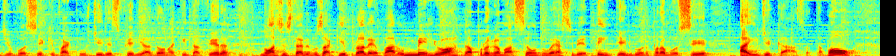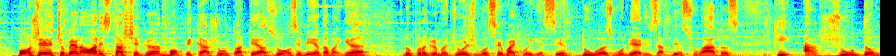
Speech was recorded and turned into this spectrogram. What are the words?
de você que vai curtir esse feriadão na quinta-feira, nós estaremos aqui para levar o melhor da programação do SBT Interior para você aí de casa, tá bom? Bom, gente, o Bem na Hora está chegando, vamos ficar junto até às 11h30 da manhã. No programa de hoje você vai conhecer duas mulheres abençoadas que ajudam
